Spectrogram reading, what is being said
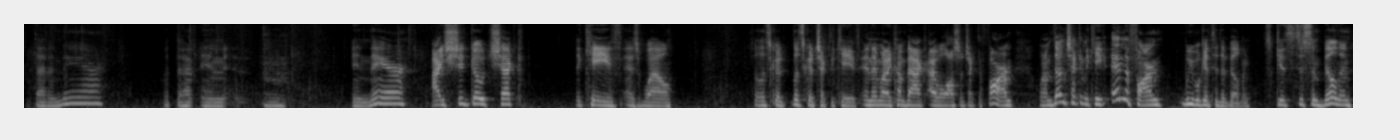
Put that in there. Put that in mm, in there. I should go check the cave as well. So let's go let's go check the cave. And then when I come back, I will also check the farm. When I'm done checking the cave and the farm, we will get to the building. Let's get to some building.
